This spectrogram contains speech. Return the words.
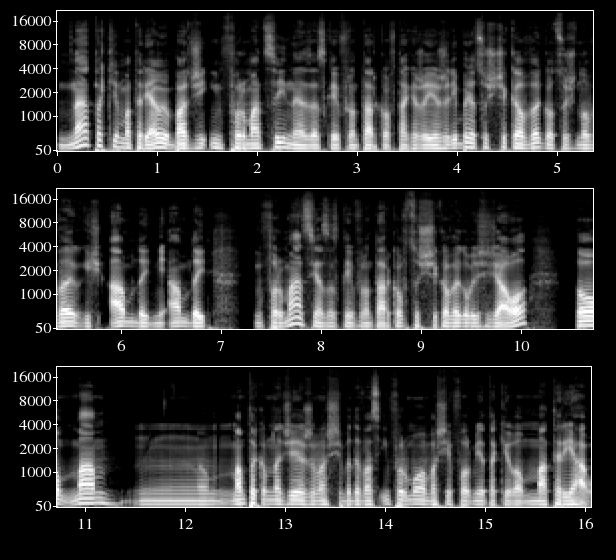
na takie materiały bardziej informacyjne ze from Tarkov, tak, że jeżeli będzie coś ciekawego, coś nowego, jakiś update, nie update, informacja ze from Tarkov, coś ciekawego będzie się działo, to mam, mm, mam taką nadzieję, że właśnie będę Was informował właśnie w formie takiego materiału.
